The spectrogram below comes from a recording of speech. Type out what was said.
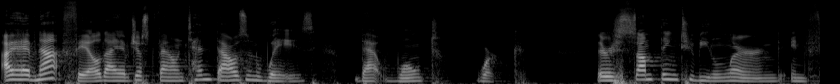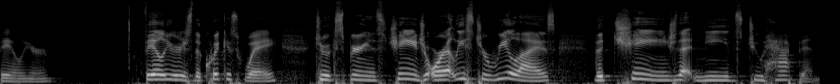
I have not failed. I have just found 10,000 ways that won't work. There is something to be learned in failure. Failure is the quickest way to experience change, or at least to realize the change that needs to happen.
